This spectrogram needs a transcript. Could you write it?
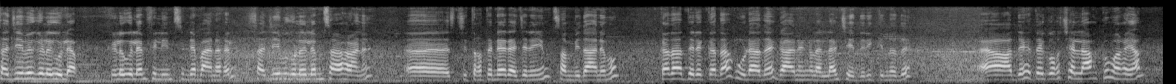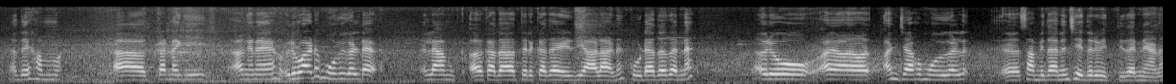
സജീവ് കിളികുലം കിളികുലം ഫിലിംസിന്റെ ബാനറിൽ സജീവ് കിളികുലം സാഹാണ് ചിത്രത്തിന്റെ രചനയും സംവിധാനവും കഥാ തിരക്കഥ കൂടാതെ ഗാനങ്ങളെല്ലാം ചെയ്തിരിക്കുന്നത്. അദ്ദേഹത്തെക്കുറിച്ച് എല്ലാവർക്കും അറിയാം. അദ്ദേഹം കണ്ണകി അങ്ങനെ ഒരുപാട് മൂവികളുടെ എല്ലാം കഥാ കഥ തിരക്കഥ എഴുതിയ ആളാണ്. കൂടാതെ തന്നെ ഒരു അഞ്ചാറ് മൂവികൾ സംവിധാനം ചെയ്തൊരു വ്യക്തി തന്നെയാണ്.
